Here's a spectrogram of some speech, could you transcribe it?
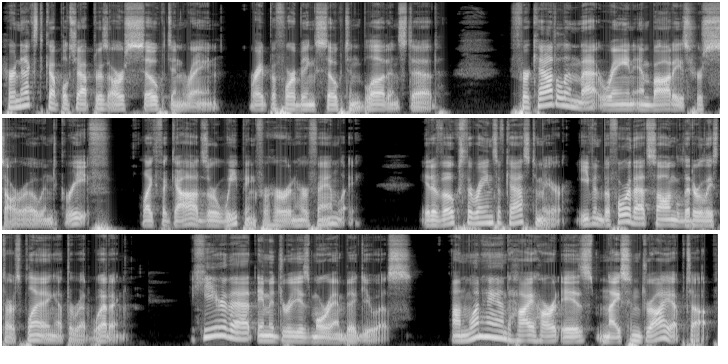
Her next couple chapters are soaked in rain, right before being soaked in blood instead. For Catelyn, that rain embodies her sorrow and grief like the gods are weeping for her and her family. It evokes the rains of Castamere, even before that song literally starts playing at the Red Wedding. Here, that imagery is more ambiguous. On one hand, High Heart is nice and dry up top,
